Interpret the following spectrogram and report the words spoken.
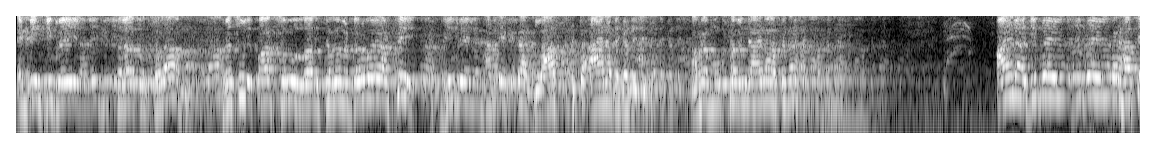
একদিন জিব্রাইল আলাইহিস সালাতু সালাম রাসূল পাক সাল্লাল্লাহু আলাইহি সাল্লামের দরবারে আসছে। জিব্রাইলের হাতে একটা গ্লাস, একটা আয়না দেখা যাইতেছে। আমরা মুখ সামনে আয়না আছে না? আয়না, জিব্রাইল জিব্রাইল তার হাতে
